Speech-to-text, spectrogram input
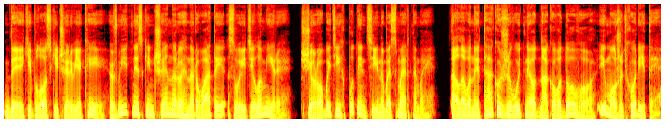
Деякі плоскі черв'яки вміють нескінченно регенерувати свої тіломіри, що робить їх потенційно безсмертними. Але вони також живуть неоднаково довго і можуть хворіти.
